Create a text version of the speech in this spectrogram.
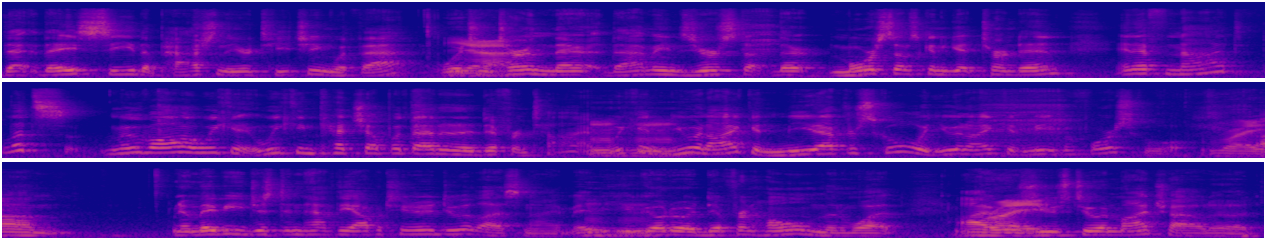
that they see the passion that you're teaching with that, which yeah. in turn that means your stuff there more stuff's going to get turned in. And if not, let's move on. And we can we can catch up with that at a different time. Mm-hmm. We can mm-hmm. you and I can meet after school. You and I can meet before school. Right. Um, you know, maybe you just didn't have the opportunity to do it last night. Maybe mm-hmm. you go to a different home than what I right. was used to in my childhood.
